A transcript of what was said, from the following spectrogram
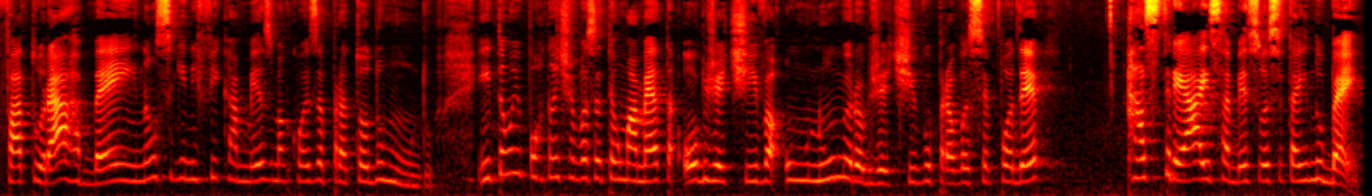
faturar bem, não significa a mesma coisa para todo mundo. Então, o importante é você ter uma meta objetiva, um número objetivo para você poder rastrear e saber se você está indo bem.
